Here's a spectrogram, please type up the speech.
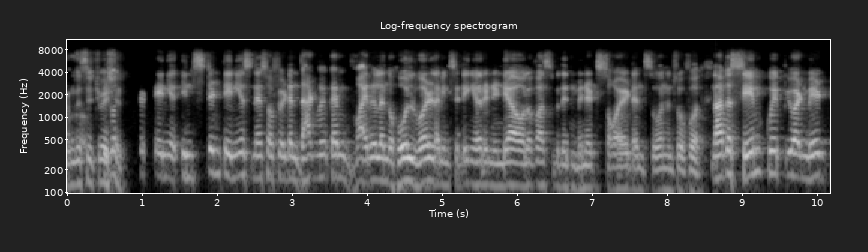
From the situation. instantaneous instantaneousness of it and that became viral and the whole world i mean sitting here in india all of us within minutes saw it and so on and so forth. Now the same quip you had made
